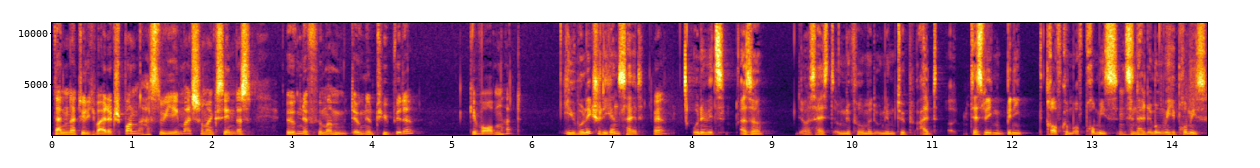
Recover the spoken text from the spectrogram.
Dann natürlich weitergesponnen. Hast du jemals schon mal gesehen, dass irgendeine Firma mit irgendeinem Typ wieder geworben hat? Ich überlege schon die ganze Zeit, Ja? ohne Witz. Also, was heißt irgendeine Firma mit irgendeinem Typ? Halt, deswegen bin ich draufgekommen auf Promis. Es sind halt immer irgendwelche Promis.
